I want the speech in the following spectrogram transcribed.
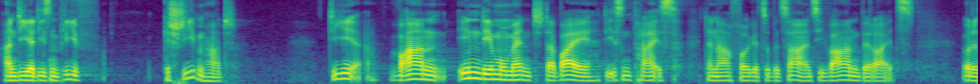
an die er diesen Brief geschrieben hat, die waren in dem Moment dabei, diesen Preis der Nachfolge zu bezahlen. Sie waren bereits oder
